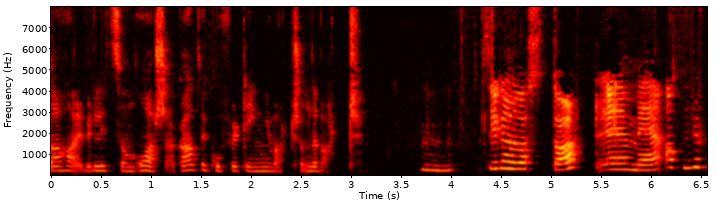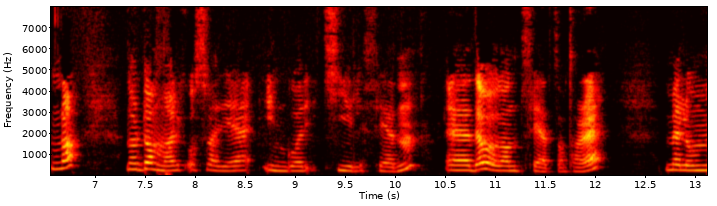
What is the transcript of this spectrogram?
da har vi litt sånn årsaker til hvorfor ting ble som det ble. Mm. Så Vi kan jo da starte eh, med 1814, da. Når Danmark og Sverige inngår Kiel-freden. Eh, det var jo da en fredsavtale mellom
